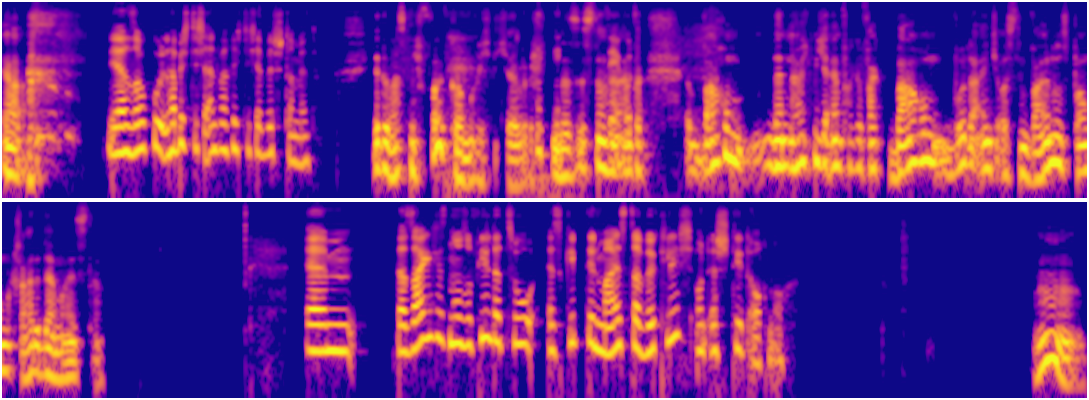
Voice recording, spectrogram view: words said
ja. Ja, so cool. Habe ich dich einfach richtig erwischt damit. Ja, du hast mich vollkommen richtig erwischt. Das ist dann halt einfach, warum, dann habe ich mich einfach gefragt, warum wurde eigentlich aus dem Walnussbaum gerade der Meister? Ähm, da sage ich jetzt nur so viel dazu. Es gibt den Meister wirklich und er steht auch noch. Hm.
